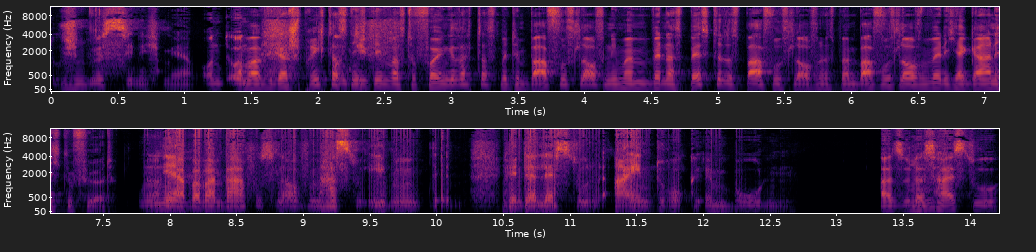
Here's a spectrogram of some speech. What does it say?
Du mhm. spürst sie nicht mehr. Und, und, aber widerspricht das nicht dem, was du vorhin gesagt hast mit dem Barfußlaufen? Ich meine, wenn das Beste das Barfußlaufen ist, beim Barfußlaufen werde ich ja gar nicht geführt. Ja, ja aber beim Barfußlaufen hast du eben, hinterlässt du einen Eindruck im Boden. Also das mhm. heißt, du,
